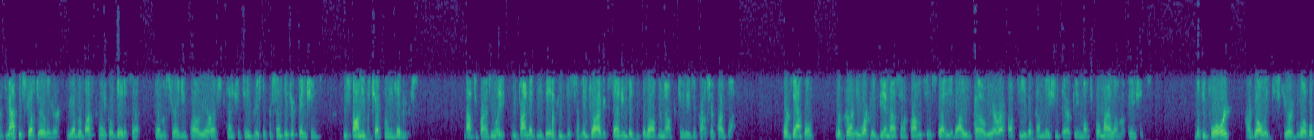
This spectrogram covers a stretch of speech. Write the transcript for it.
As Matt discussed earlier, we have robust clinical data sets demonstrating pelareorep's potential to increase the percentage of patients responding to checkpoint inhibitors. Not surprisingly, we find that these data consistently drive exciting business development opportunities across our pipeline. For example, we're currently working with BMS on a promising study evaluating pelareorep/Opdivo combination therapy in multiple myeloma patients. Looking forward, our goal is to secure a global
